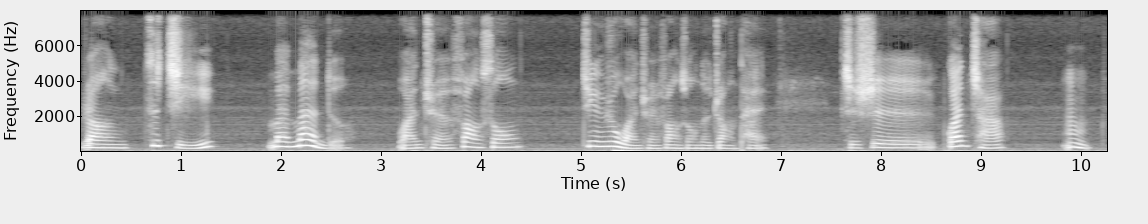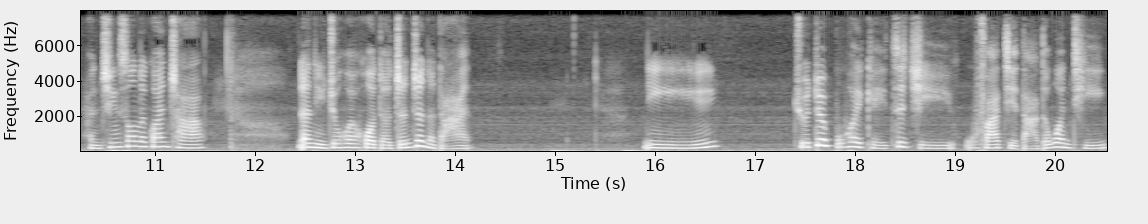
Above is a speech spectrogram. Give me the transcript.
让自己慢慢的完全放松，进入完全放松的状态，只是观察，嗯，很轻松的观察，那你就会获得真正的答案。你绝对不会给自己无法解答的问题。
